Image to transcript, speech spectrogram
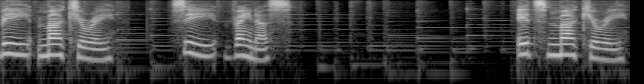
B. Mercury C. Venus It's Mercury.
